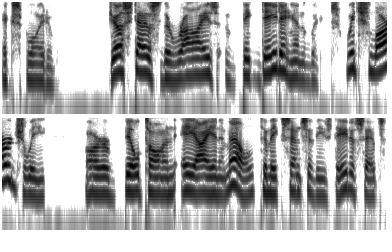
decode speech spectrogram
exploitable, just as the rise of big data analytics, which largely are built on AI and ML to make sense of these data sets,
